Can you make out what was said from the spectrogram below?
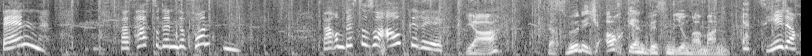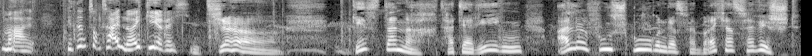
Ben, was hast du denn gefunden? Warum bist du so aufgeregt? Ja, das würde ich auch gern wissen, junger Mann. Erzähl doch mal. Wir sind total neugierig. Tja, gestern Nacht hat der Regen alle Fußspuren des Verbrechers verwischt.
